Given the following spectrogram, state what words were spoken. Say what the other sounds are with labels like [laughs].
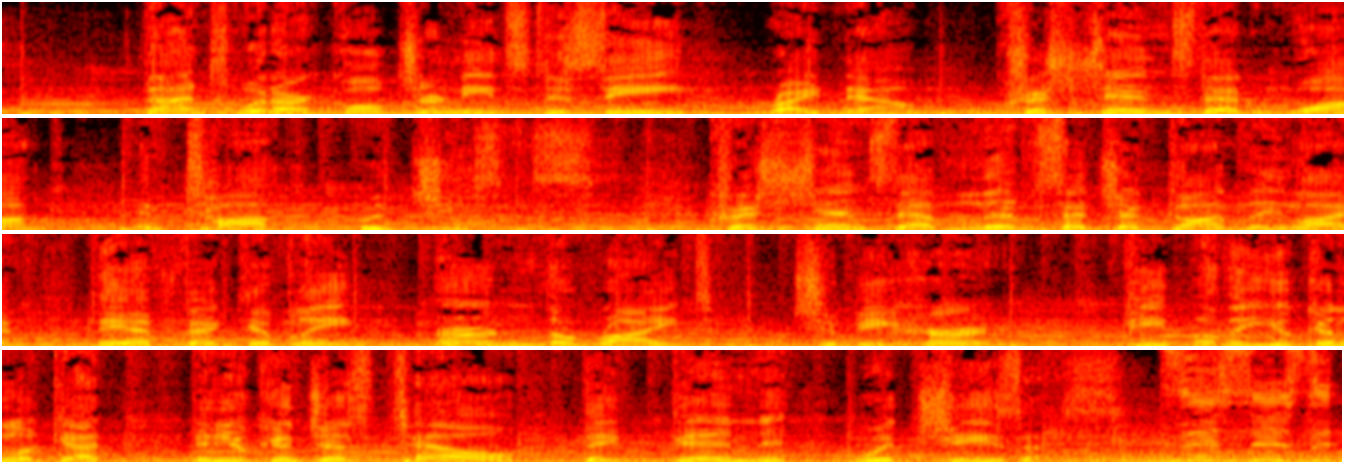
That's what our culture needs to see right now. Christians that walk and talk with Jesus. Christians that live such a godly life, they effectively earn the right to be heard. People that you can look at and you can just tell they've been with Jesus. This is the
